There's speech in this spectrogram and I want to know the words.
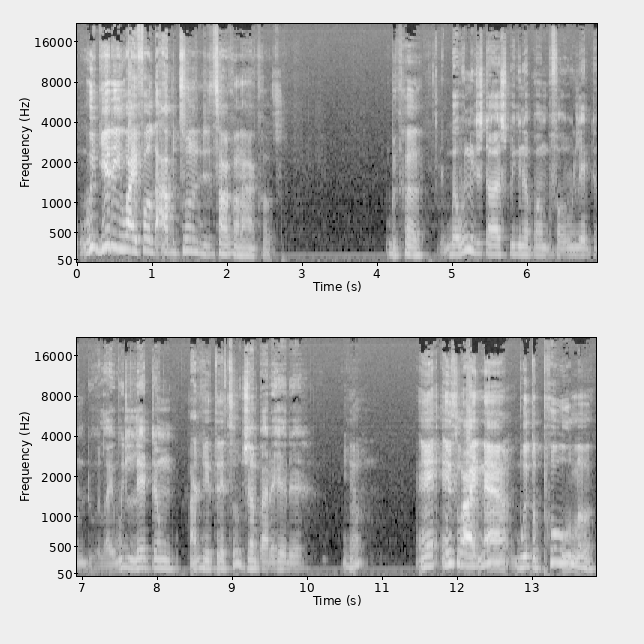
we give these white folks the opportunity to talk on our culture. Because But we need to start speaking up on before we let them do it. Like we let them I get that too. jump out of here to Yeah. And it's like now with the pool of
